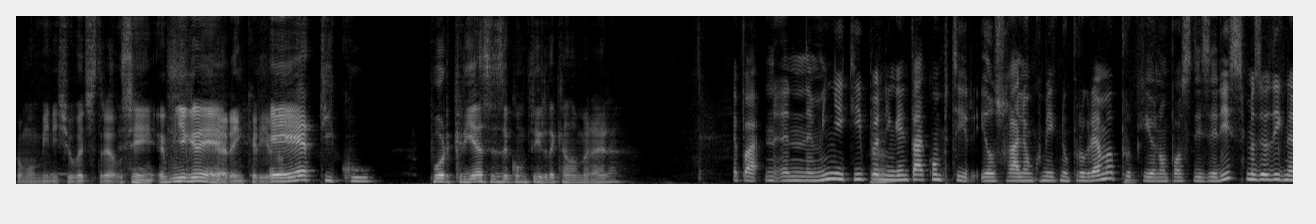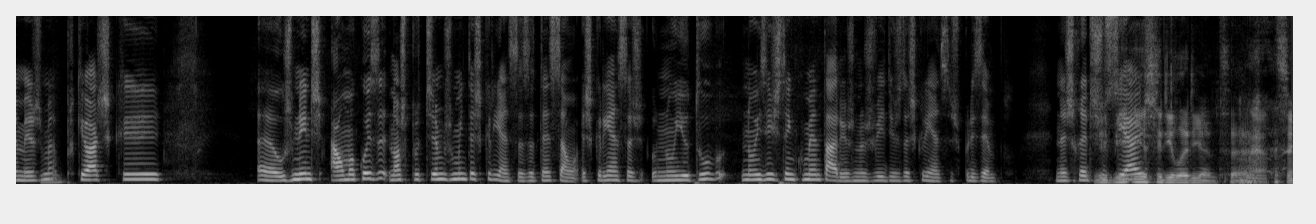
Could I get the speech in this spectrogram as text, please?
como um mini chuva de estrelas. Sim, a minha ideia é. Era incrível. É ético pôr crianças a competir daquela maneira? Epá, na, minha equipa ninguém está a competir. Eles ralham comigo no programa porque eu não posso dizer isso, mas eu digo na mesma porque eu acho que ah, os meninos, há uma coisa, nós protegemos muitas crianças. Atenção, as crianças no YouTube não existem comentários nos vídeos das crianças, por exemplo. Nas redes Ia sociais ser hilariante. é? É, sim.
